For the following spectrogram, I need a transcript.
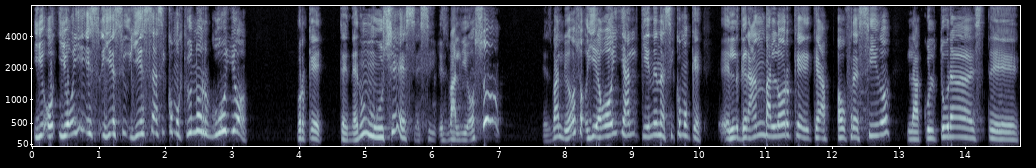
Y, y hoy es, y es, y es así como que un orgullo, porque tener un mushe es, valioso es valioso. Y hoy ya tienen así como que el gran valor que, ha ofrecido la cultura este,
